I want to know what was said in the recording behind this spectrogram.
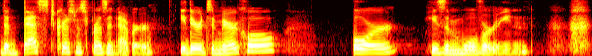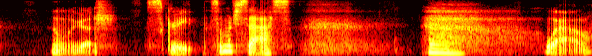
the best Christmas present ever. Either it's a miracle or he's a Wolverine. oh my gosh. It's great. So much sass. wow.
